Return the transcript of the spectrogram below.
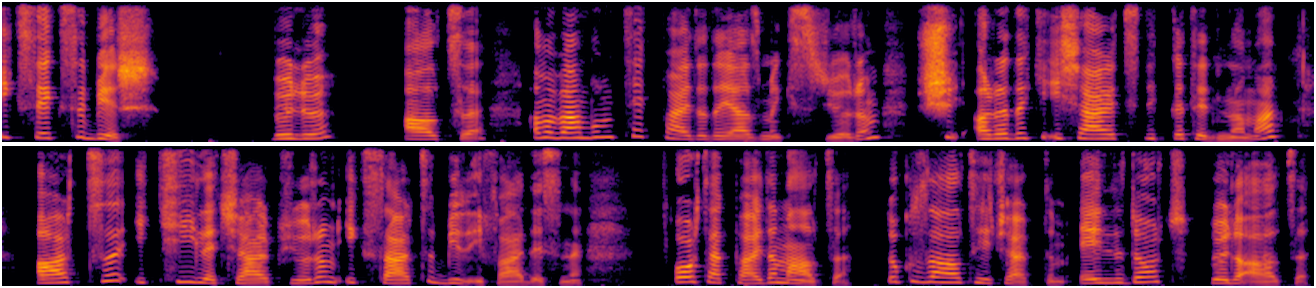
x eksi 1 bölü 6 Ama ben bunu tek paydada yazmak istiyorum. Şu aradaki işareti dikkat edin ama artı 2 ile çarpıyorum x artı 1 ifadesine. Ortak paydam 6. 9'a 6'yı çarptım. 54 bölü 6.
